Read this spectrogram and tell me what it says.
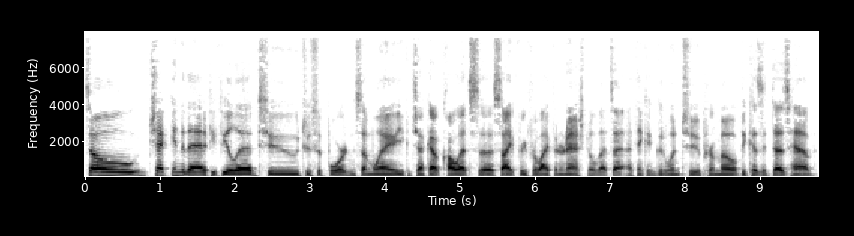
So check into that if you feel led to to support in some way. You can check out Colette's uh, site, Free for Life International. That's I think a good one to promote because it does have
